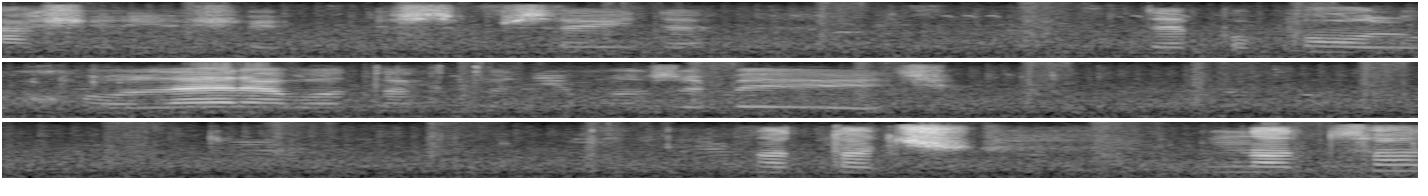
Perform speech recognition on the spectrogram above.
ja się jeszcze przejdę. Idę po polu, cholera, bo tak to nie może być. No to ci... No co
